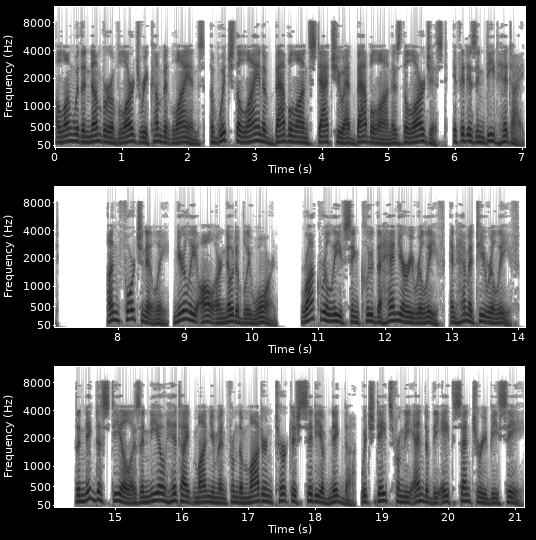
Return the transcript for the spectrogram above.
along with a number of large recumbent lions, of which the Lion of Babylon statue at Babylon is the largest, if it is indeed Hittite. Unfortunately, nearly all are notably worn. Rock reliefs include the Hanyeri relief, and Hemeti relief. The Niğde stele is a Neo-Hittite monument from the modern Turkish city of Niğde, which dates from the end of the 8th century BC.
